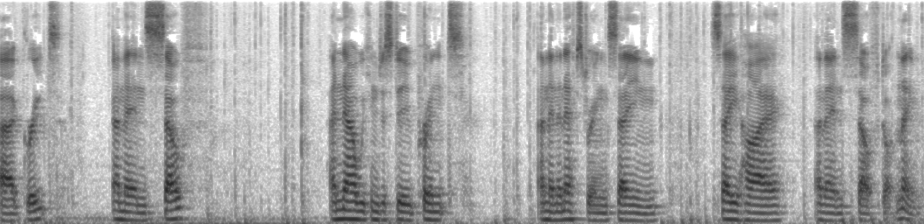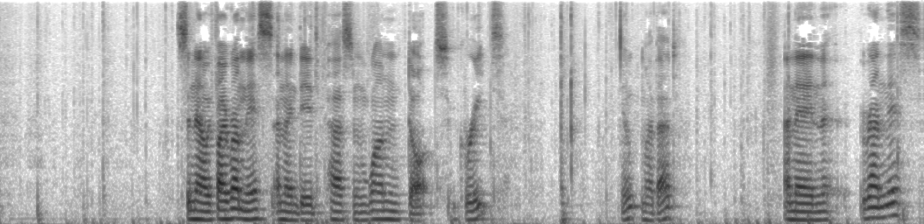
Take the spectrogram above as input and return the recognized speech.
uh, greet and then self, and now we can just do print and then an f string saying say hi and then self.name. So now if I run this and then did person one dot greet, oh my bad, and then ran this,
